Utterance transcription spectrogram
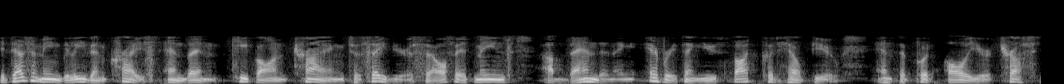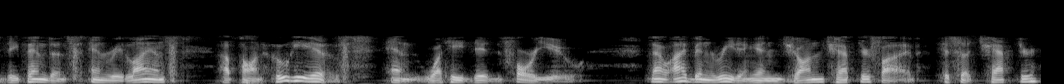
It doesn't mean believe in Christ and then keep on trying to save yourself. It means abandoning everything you thought could help you and to put all your trust, dependence, and reliance upon who He is and what He did for you. Now, I've been reading in John chapter 5. It's a chapter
